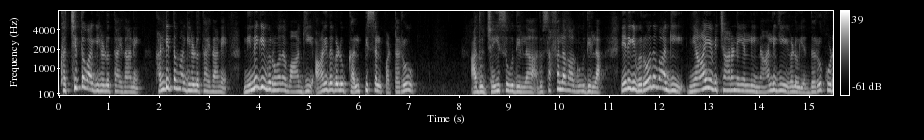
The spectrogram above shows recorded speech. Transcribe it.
ಖಚಿತವಾಗಿ ಹೇಳುತ್ತಾ ಇದ್ದಾನೆ, ಖಂಡಿತವಾಗಿ ಹೇಳುತ್ತಾ ಇದ್ದಾನೆ, ನಿನಗೆ ವಿರೋಧವಾಗಿ ಆಯುಧಗಳು ಕಲ್ಪಿಸಲ್ಪಟ್ಟರೂ. ಅದು ಜಯಿಸುವುದಿಲ್ಲ, ಅದು ಸಫಲವಾಗುವುದಿಲ್ಲ. ನಿನಗೆ ವಿರೋಧವಾಗಿ ನ್ಯಾಯ ವಿಚಾರಣೆಯಲ್ಲಿ ನಾಲಿಗೆಗಳು ಎದ್ದರೂ ಕೂಡ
